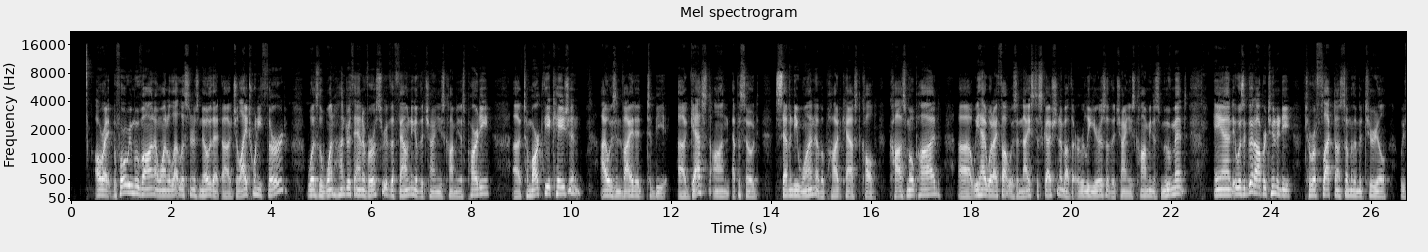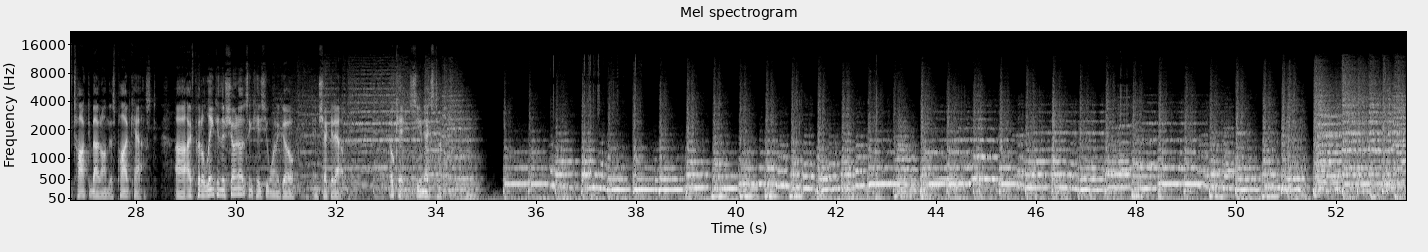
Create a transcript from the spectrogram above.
all right, before we move on, I want to let listeners know that uh, July 23rd was the 100th anniversary of the founding of the Chinese Communist Party. Uh, to mark the occasion, I was invited to be a guest on episode 71 of a podcast called Cosmopod. Uh, we had what I thought was a nice discussion about the early years of the Chinese Communist movement, and it was a good opportunity to reflect on some of the material we've talked about on this podcast. Uh, I've put a link in the show notes in case you want to go and check it out. Okay, see you next time.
